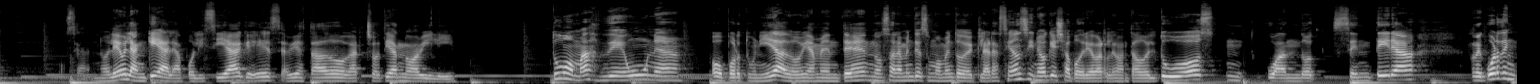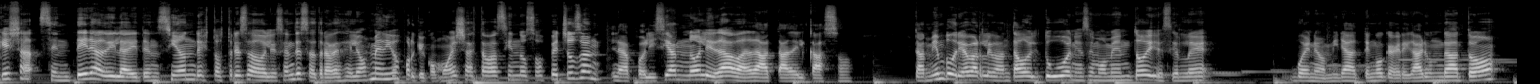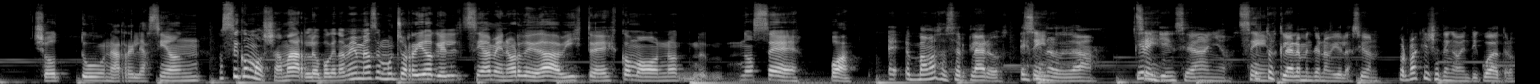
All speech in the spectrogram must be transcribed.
o sea, no le blanquea a la policía que se había estado garchoteando a Billy. Tuvo más de una oportunidad, obviamente, no solamente su momento de declaración, sino que ella podría haber levantado el tubo cuando se entera Recuerden que ella se entera de la detención de estos tres adolescentes a través de los medios porque como ella estaba siendo sospechosa, la policía no le daba data del caso. También podría haber levantado el tubo en ese momento y decirle, bueno, mira, tengo que agregar un dato. Yo tuve una relación, no sé cómo llamarlo, porque también me hace mucho ruido que él sea menor de edad, ¿viste? Es como, no, no sé. Buah. Eh, vamos a ser claros, es menor de edad. Tienen 15 años. Esto es claramente una violación. Por más que ella tenga 24.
